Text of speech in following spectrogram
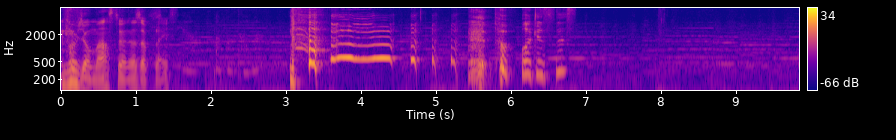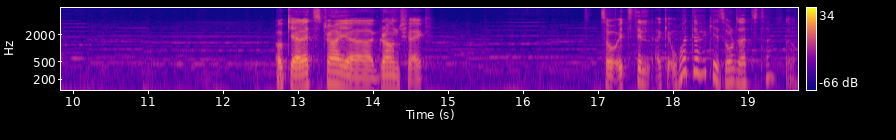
Move your mouse to another place. the fuck is this? Okay, let's try a ground check. So it's still okay. What the heck is all that stuff though?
